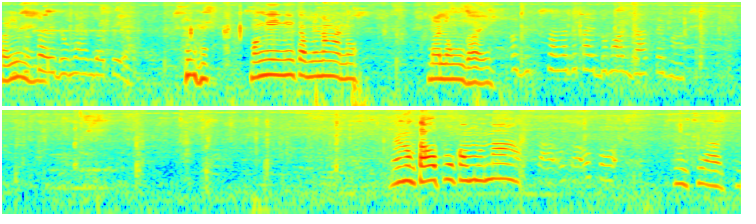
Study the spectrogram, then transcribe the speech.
Ayun. Dito tayo dumaan dati ah. Mangingi kami ng ano, malunggay. Oh, dito talaga tayo dumaan dati ma. Ay, magtaupo ka muna. Tao, tao po. Ay, si ate.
